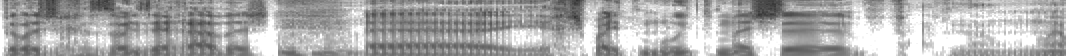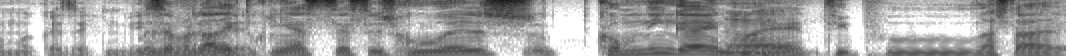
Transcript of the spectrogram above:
pelas razões erradas Uhum. ah, e respeito muito, mas ah, pá, não, não é uma coisa que me Mas a verdade é que tu conheces essas ruas como ninguém, não Hum. é? Tipo, lá está.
